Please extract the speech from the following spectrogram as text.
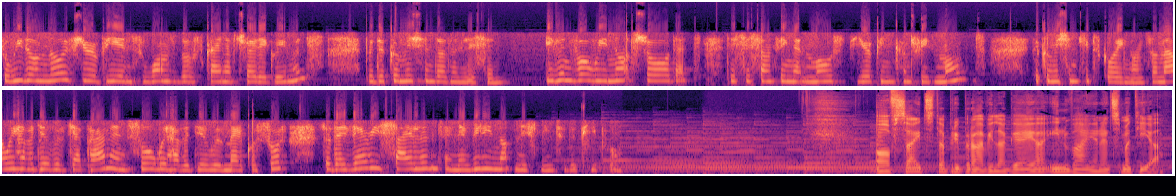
So we don't know if Europeans want those kind of trade agreements, but the Commission doesn't listen. Even though we're not sure that this is something that most European countries want, the Commission keeps going on. So now we have a deal with Japan, and so we have a deal with Mercosur. So they're very silent and they're really not listening to the people. Offside sta pripravila Geja in vajenec Matija.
